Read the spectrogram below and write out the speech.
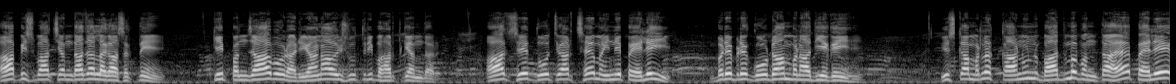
आप इस बात से अंदाज़ा लगा सकते हैं कि पंजाब और हरियाणा और इस उत्तरी भारत के अंदर आज से दो चार छः महीने पहले ही बड़े बड़े गोदाम बना दिए गए हैं। इसका मतलब कानून बाद में बनता है पहले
